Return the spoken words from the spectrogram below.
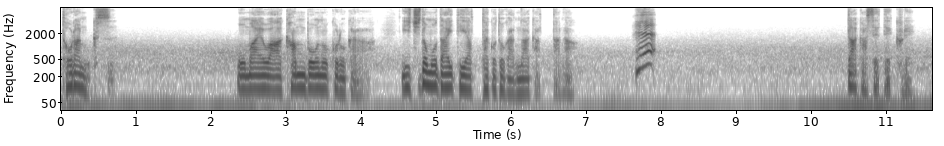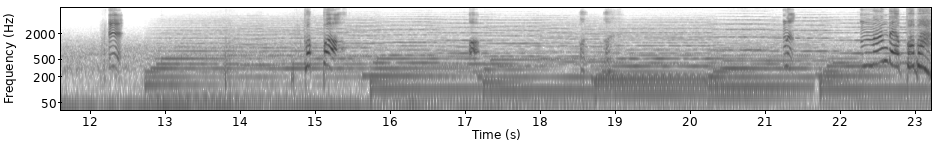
トランクス。お前は赤ん坊の頃から一度も抱いてやったことがなかったな。え？抱かせてくれ。えパパ。あああ。ななんだよパパ。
